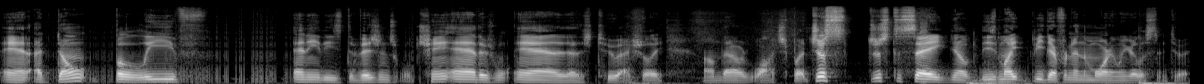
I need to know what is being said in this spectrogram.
and I don't believe any of these divisions will change. And there's and there's two actually um, that I would watch, but just just to say, you know, these might be different in the morning when you're listening to it.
